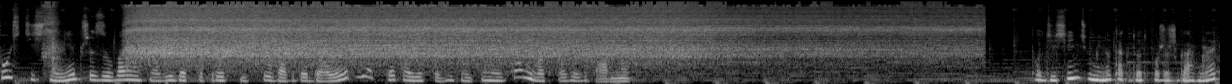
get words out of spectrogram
Spuść ciśnienie, przesuwając na górze pokrywki suwak do dołu i odczekaj jeszcze 10 minut, zanim otworzysz garnek. Po 10 minutach, gdy otworzysz garnek,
